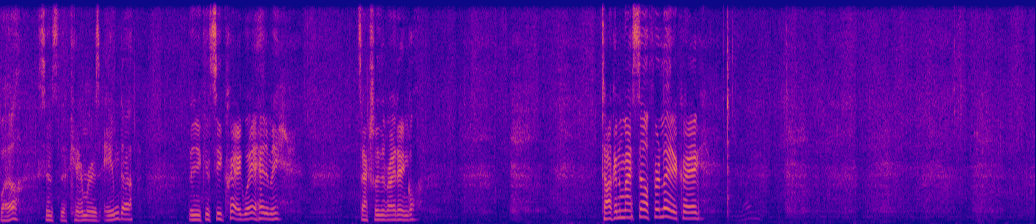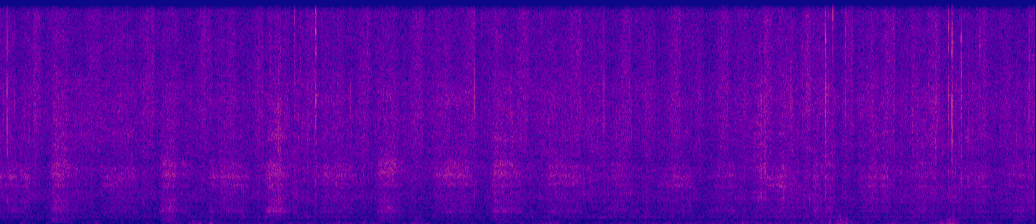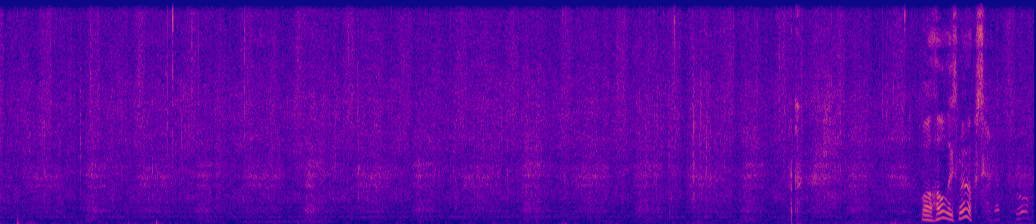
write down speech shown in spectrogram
Well, since the camera is aimed up, then you can see Craig way ahead of me. It's actually the right angle. Talking to myself for later, Craig. Well, holy smokes. That's cool.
